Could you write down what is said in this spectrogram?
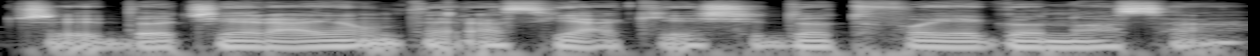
Czy docierają teraz jakieś do Twojego nosa?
